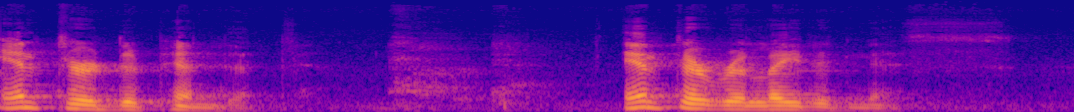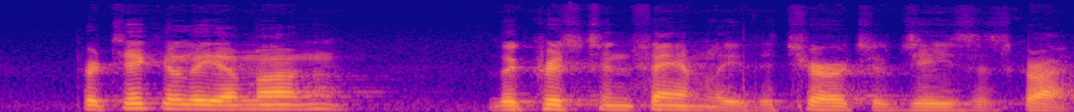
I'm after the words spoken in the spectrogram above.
interdependent, interrelatedness, particularly among the Christian family, the Church of Jesus Christ.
